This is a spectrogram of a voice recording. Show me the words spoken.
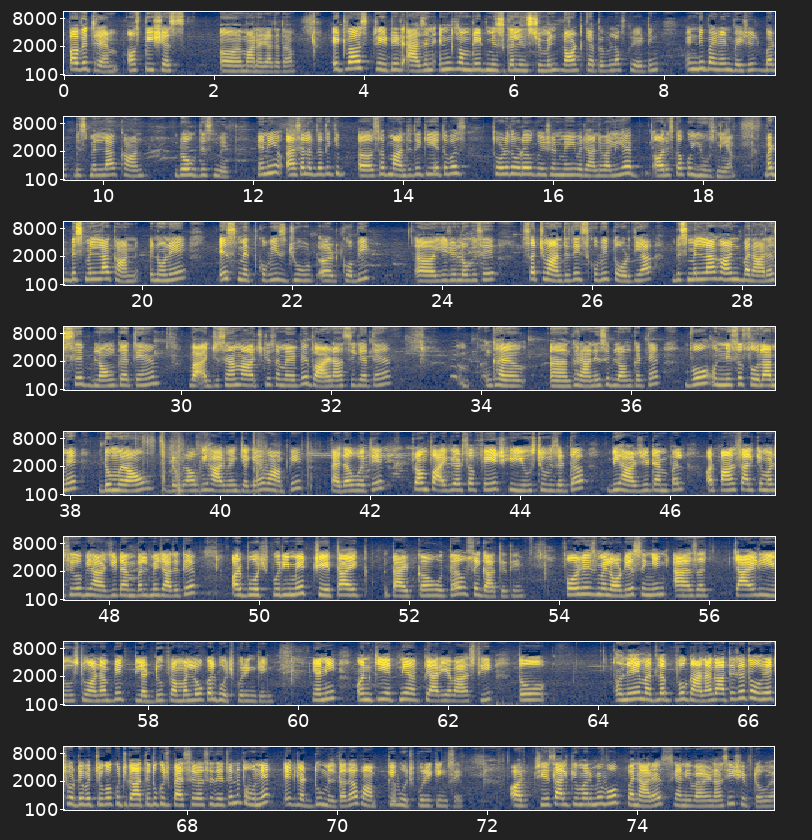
पवित्र है ऑस्पीशियस माना जाता था। It was treated as an incomplete musical instrument not capable of creating independent pieces but Bismillah Khan broke this myth. यानी ऐसा लगता था कि आ, सब मानते थे कि ये तो बस थोड़े थोड़े ओकेशन में ही बजाने वाली है और इसका कोई यूज़ नहीं है। बट बिस्मिल्ला खान इन्होंने इस मिथ को भी इस झूठ को भी आ, ये जो लोग इसे सच मानते थे इसको भी तोड़ दिया। बिस्मिल्ला खान बनारस से बिलोंग करते हैं जिसे हम आज के समय पे वाराणसी कहते हैं। घर घराने से बिलोंग करते हैं। वो 1916 में डुमराव डुमराव बिहार में एक जगह है, वहाँ पे पैदा हुए थे। From five years of age he use to visit the Bihar ji temple और पाँच साल की उम्र से वो बिहार जी टेंपल में जाते थे और भोजपुरी में चेता एक टाइप का होता है, उसे गाते थे। For his melodious singing as a child he use to earn a big laddu from a local Bhojpuri king यानी उनकी इतनी प्यारी आवाज़ थी तो उन्हें मतलब वो गाना गाते थे तो उन्हें छोटे बच्चों का कुछ गाते तो कुछ पैसे वैसे देते ना तो उन्हें एक लड्डू मिलता था वहाँ के भोजपुरी किंग से। और छः साल की उम्र में वो बनारस यानी वाराणसी शिफ्ट हो गए।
